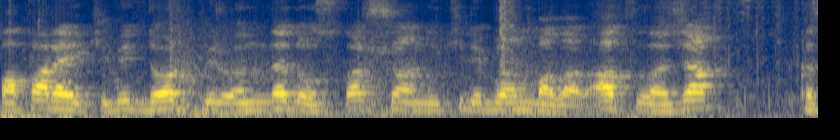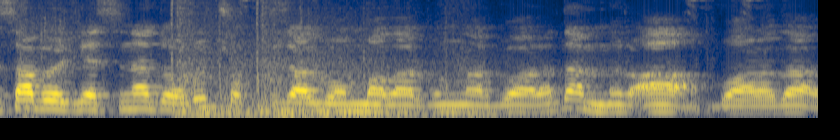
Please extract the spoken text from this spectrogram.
Papara ekibi 4-1 önde dostlar. Şu an ikili bombalar atılacak. Kısa bölgesine doğru çok güzel bombalar bunlar bu arada. Mır A bu arada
